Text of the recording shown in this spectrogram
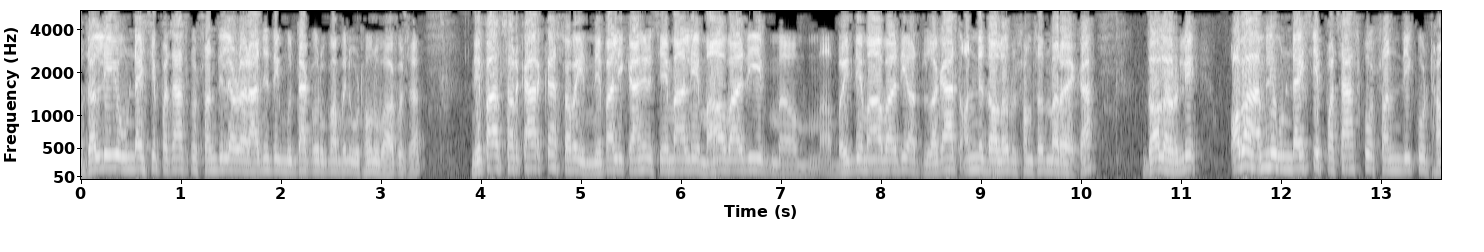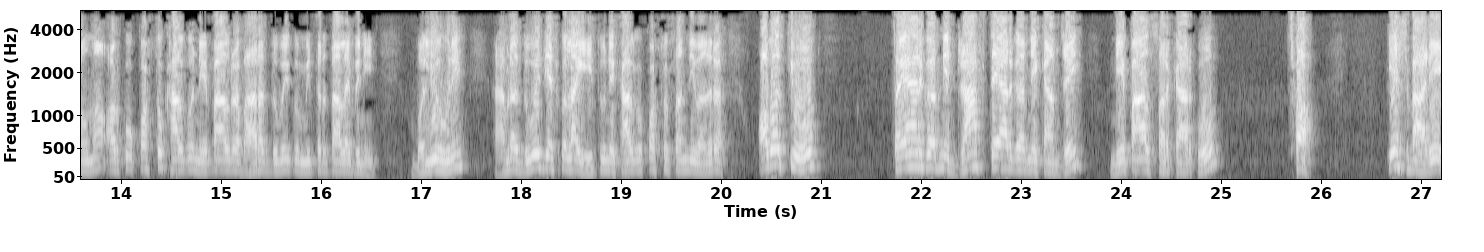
जसले यो उन्नाइस सय पचासको सन्धिलाई एउटा राजनीतिक मुद्दाको रूपमा पनि उठाउनु भएको छ। नेपाल सरकारका सबै नेपाली काङ्ग्रेस एमाले माओवादी वैद्य माओवादी लगायत अन्य दलहरू संसदमा रहेका दलहरूले अब हामीले उन्नाइस सय पचासको सन्धिको ठाउँमा अर्को कस्तो खालको नेपाल र भारत दुवैको मित्रतालाई पनि बलियो हुने हाम्रा दुवै देशको लागि हित हुने खालको कस्तो सन्धि भनेर अब त्यो तयार गर्ने ड्राफ्ट तयार गर्ने काम चाहिँ नेपाल सरकारको छ। यसबारे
